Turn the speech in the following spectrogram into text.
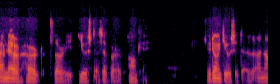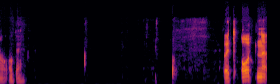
I've never heard flurry used as a verb. Okay. You don't use it as a no, okay. But otne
